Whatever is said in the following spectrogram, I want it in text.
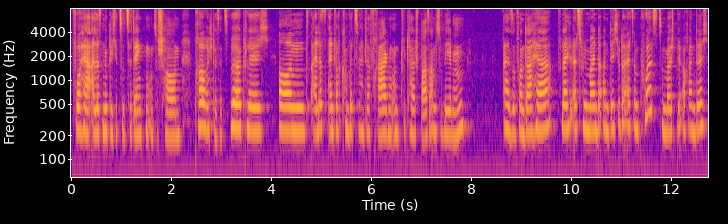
vorher alles Mögliche zu zerdenken und zu schauen, brauche ich das jetzt wirklich? Und alles einfach komplett zu hinterfragen und total sparsam zu leben. Also von daher, vielleicht als Reminder an dich oder als Impuls zum Beispiel auch an dich,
